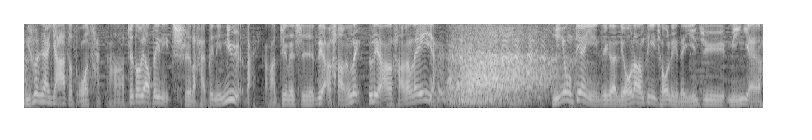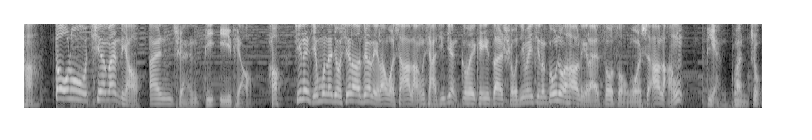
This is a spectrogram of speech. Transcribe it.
你说人家鸭子多惨啊，这都要被你吃了，还被你虐待啊，真的是两行泪，两行泪呀！引用电影这个《流浪地球》里的一句名言哈：道路千万条，安全第一条。好，今天节目呢就先到这里了，我是阿郎，下期见。各位可以在手机微信的公众号里来搜索“我是阿郎”，点关注。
